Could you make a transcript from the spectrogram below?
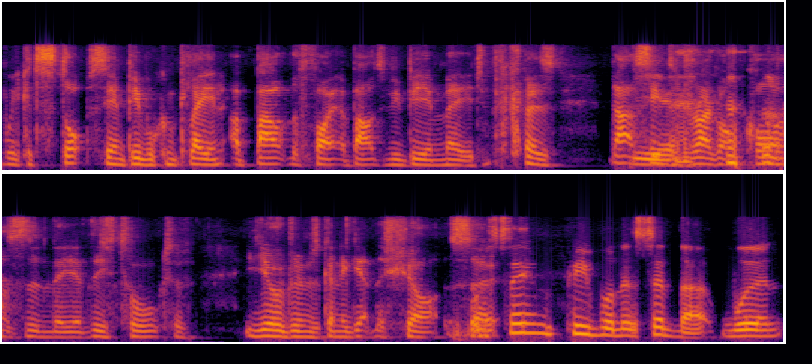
we could stop seeing people complain about the fight about to be being made because that seemed Yeah. to drag on constantly of these talks of Yildirim's going to get the shot. So the same people that said that weren't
